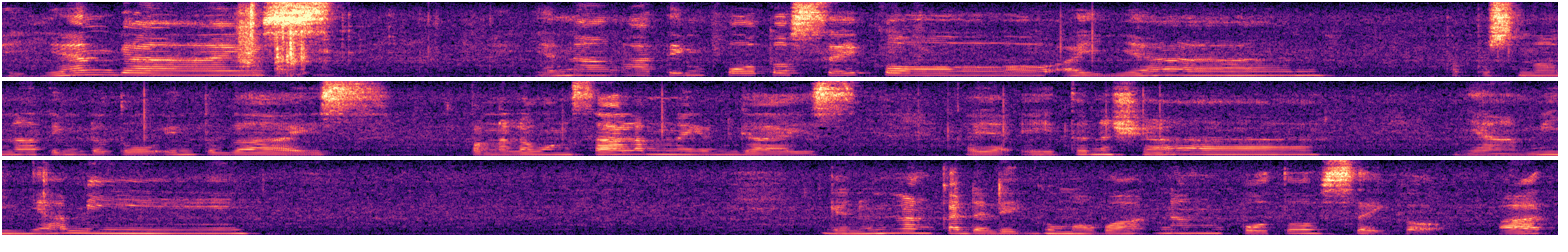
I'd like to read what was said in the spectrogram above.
Ayan guys. Ayan na ang ating photo seiko. Ayan. Tapos na nating lutuin to guys. Pangalawang salang na yun guys. Kaya ito na siya. Yummy, yummy. Ganun lang kadali gumawa ng photo seiko. At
